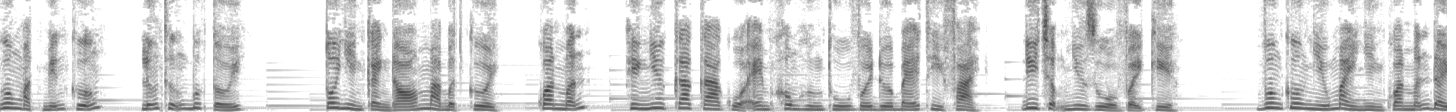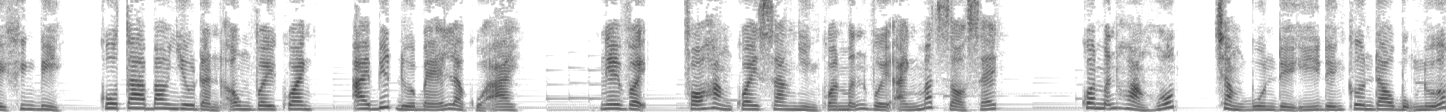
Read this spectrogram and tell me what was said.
gương mặt miễn cưỡng, lưỡng thững bước tới. Tôi nhìn cảnh đó mà bật cười, "Quan Mẫn, hình như ca ca của em không hứng thú với đứa bé thì phải, đi chậm như rùa vậy kìa." Vương Cương nhíu mày nhìn Quan Mẫn đầy khinh bỉ, cô ta bao nhiêu đàn ông vây quanh, ai biết đứa bé là của ai. Nghe vậy, Phó Hằng quay sang nhìn Quan Mẫn với ánh mắt dò xét. Quan Mẫn hoảng hốt, chẳng buồn để ý đến cơn đau bụng nữa,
